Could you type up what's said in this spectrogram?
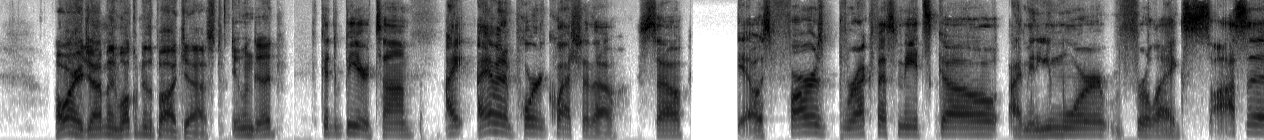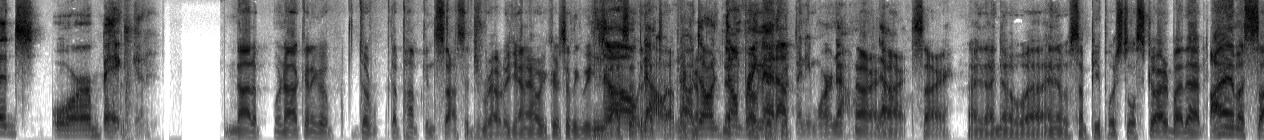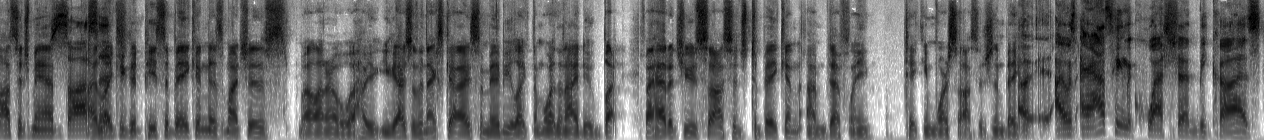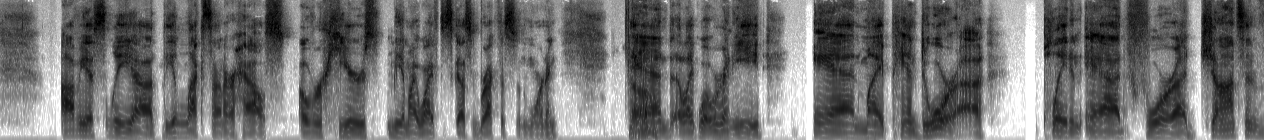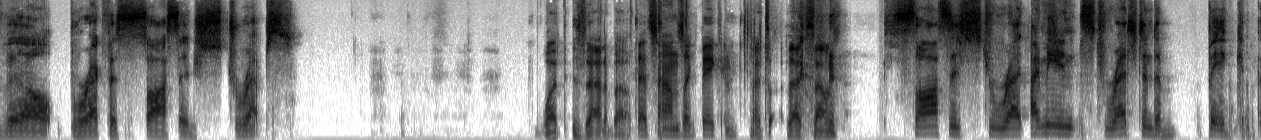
How are you, gentlemen? Welcome to the podcast. Doing good. Good to be here, Tom. I, I have an important question though. So, you know, as far as breakfast meats go, I mean, you more for like sausage or bacon? Not a, we're not going to go the, the pumpkin sausage route again, are we, Chris? I think we exhausted no, that topic. No, don't no. don't bring okay, that good. up anymore. No. All right, no. all right. Sorry, I, I know. Uh, I know some people are still scarred by that. I am a sausage man. Sausage. I like a good piece of bacon as much as well. I don't know how you, you guys are the next guys, so maybe you like them more than I do. But if I had to choose sausage to bacon, I'm definitely taking more sausage than bacon. Uh, I was asking the question because obviously uh, the Alexa in our house overhears me and my wife discussing breakfast in the morning Uh-huh. and uh, like what we're going to eat. And my Pandora played an ad for uh, Johnsonville breakfast sausage strips. what is that about? That sounds like bacon. That's that sounds. Sausage stretch. I mean, stretched into bacon.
